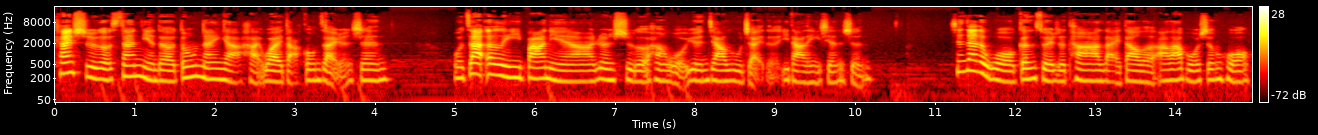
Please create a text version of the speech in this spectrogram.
开始了三年的东南亚海外打工仔人生。我在二零一八年啊，认识了和我冤家路窄的意大利先生，现在的我跟随着他来到了阿拉伯生活。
